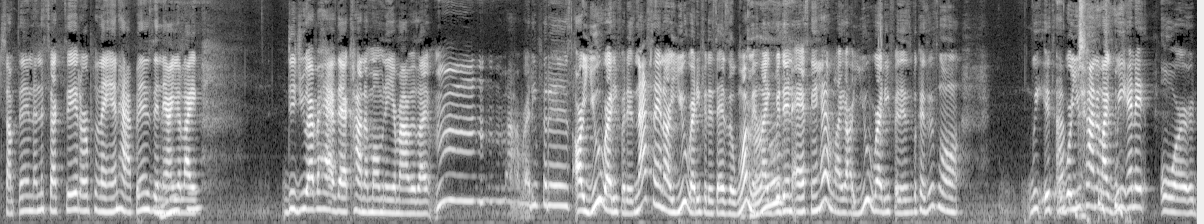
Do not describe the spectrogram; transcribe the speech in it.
something unexpected or plan happens, and now mm-hmm. you're like, did you ever have that kind of moment in your mind? Was like, mm, not ready for this. Are you ready for this? Not saying are you ready for this as a woman, Girl. like, but then asking him like, are you ready for this? Because it's going. We it's, were you kind of like we in it or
